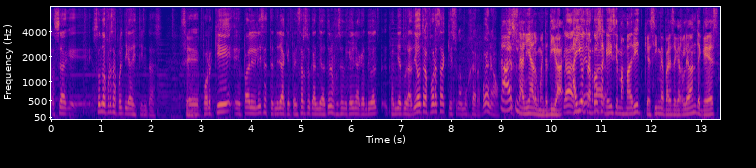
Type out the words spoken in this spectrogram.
O sea, que son dos fuerzas políticas distintas. Sí. Eh, ¿Por qué eh, Pablo Iglesias tendría que pensar su candidatura en función de que hay una candidat- candidatura de otra fuerza que es una mujer? Bueno. No, es una yo. línea argumentativa. Claro, Hay otra cosa rara. que dice Más Madrid que sí me parece que es relevante, que es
